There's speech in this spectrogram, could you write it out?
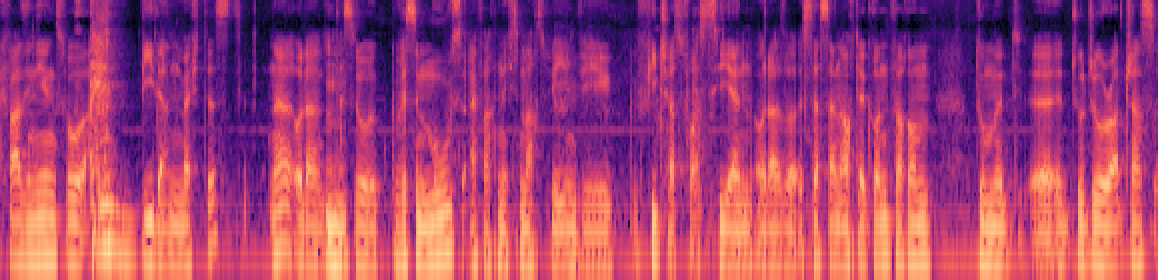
quasi nirgendwo anbiedern möchtest, ne? Oder Mhm. dass du gewisse Moves einfach nichts machst, wie irgendwie Features forcieren oder so. Ist das dann auch der Grund, warum du mit äh, Juju Rogers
